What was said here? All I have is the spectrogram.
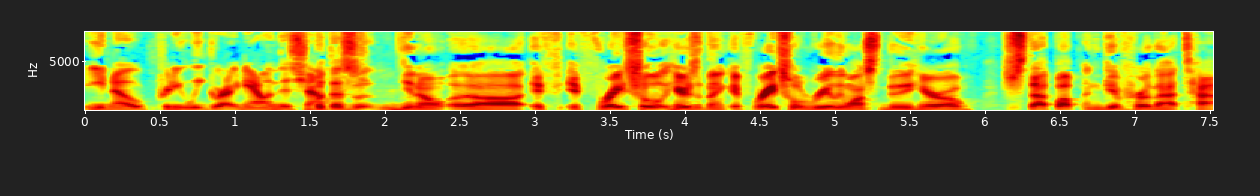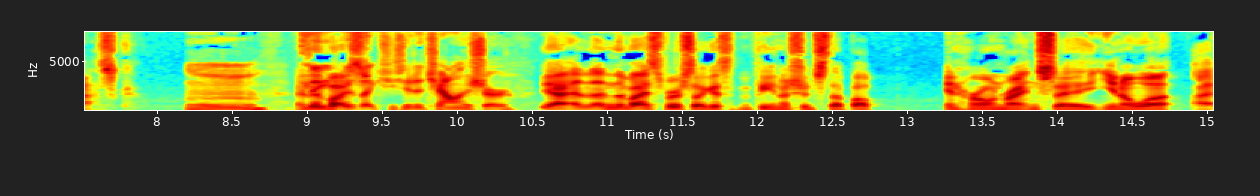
you know, pretty weak right now in this challenge. But that's you know, uh, if if Rachel, here's the thing: if Rachel really wants to be the hero, step up and give her that task. Mm. And so then vice, like she should have challenged her. yeah, and, and the vice versa. I guess Athena should step up in her own right and say, you know what, I,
